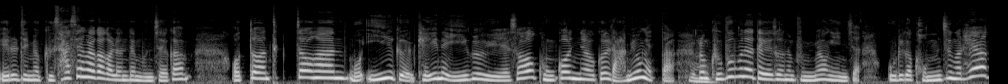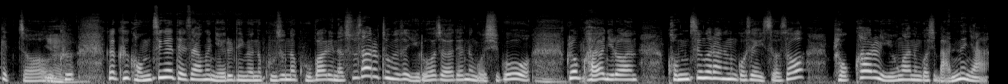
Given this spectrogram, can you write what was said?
예를 들면 그 사생활과 관련된 문제가 어떠한 특정한 뭐 이익을 개인의 이익을 위해서 공권력을 남용했다. 그럼 음. 그 부분에 대해서는 분명히 이제 우리가 검증을 해야겠죠. 예. 그, 그, 그 검증의 대상은 예를 들면 고소나 고발이나 수사를 통해서 이루어져야 되는 것이고 음. 그럼 과연 이러한 검증을 하는 것에 있어서 벽화를 이용하는 것이 맞느냐.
